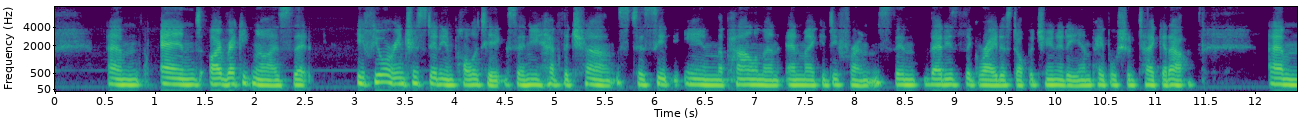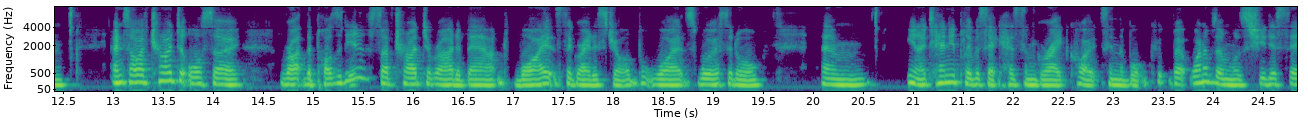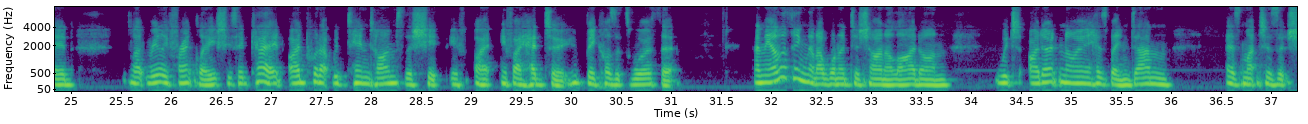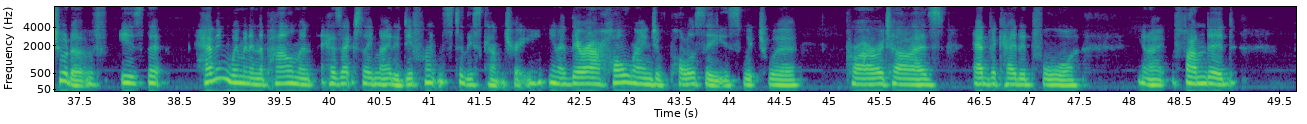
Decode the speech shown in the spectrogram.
Um, and I recognise that if you're interested in politics and you have the chance to sit in the parliament and make a difference, then that is the greatest opportunity and people should take it up. Um, and so I've tried to also write the positives. I've tried to write about why it's the greatest job, why it's worth it all. Um, you know, Tanya Plibersek has some great quotes in the book, but one of them was she just said, like really frankly, she said, Kate, I'd put up with 10 times the shit if I if I had to because it's worth it. And the other thing that I wanted to shine a light on, which I don't know has been done as much as it should have, is that having women in the parliament has actually made a difference to this country. You know, there are a whole range of policies which were prioritised, advocated for, you know, funded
